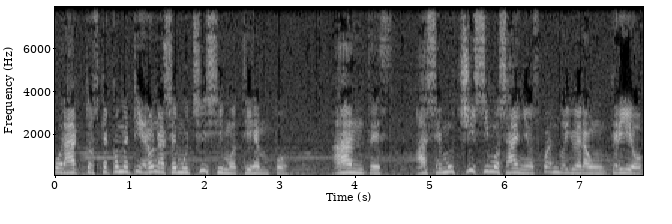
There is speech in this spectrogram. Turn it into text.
por actos que cometieron hace muchísimo tiempo. Antes, hace muchísimos años, cuando yo era un crío,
